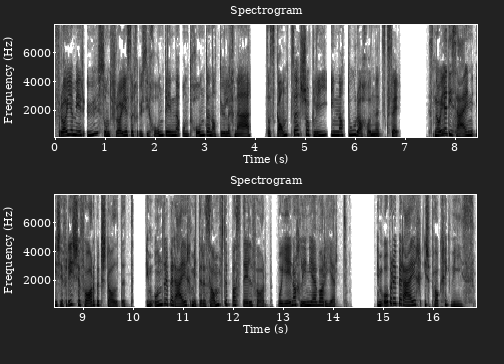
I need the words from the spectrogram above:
freuen wir uns und freuen sich unsere Kundinnen und Kunden natürlich näher, das Ganze schon gleich in Natura zu sehen. Das neue Design ist in frischen Farben gestaltet. Im unteren Bereich mit einer sanften Pastellfarbe, wo je nach Linie variiert. Im oberen Bereich ist die Packung weiß.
